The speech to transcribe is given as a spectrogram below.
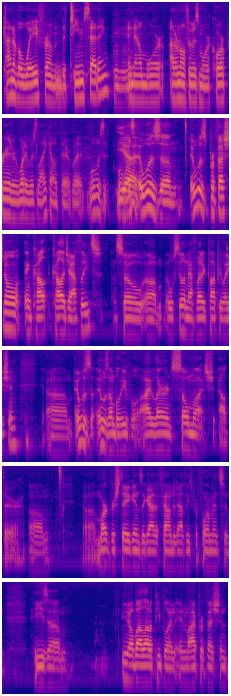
kind of away from the team setting and now more I don't know if it was more corporate or what it was like out there, but what was it? What yeah, was it? it? was um, it was professional and col- college athletes, so um, it was still an athletic population. Um, it was it was unbelievable. I learned so much out there. Um, uh, Mark Verstegen's the guy that founded Athletes Performance, and he's um, you know by a lot of people in, in my profession,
